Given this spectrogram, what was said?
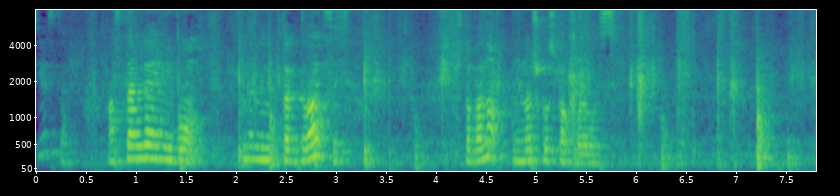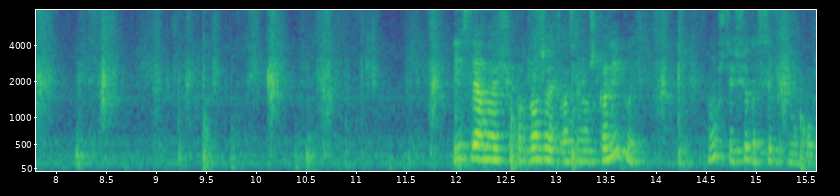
Тесто. Оставляем его на минут так 20, чтобы оно немножко успокоилось. Если оно еще продолжает вас немножко липнуть, можете еще досыпать муку.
